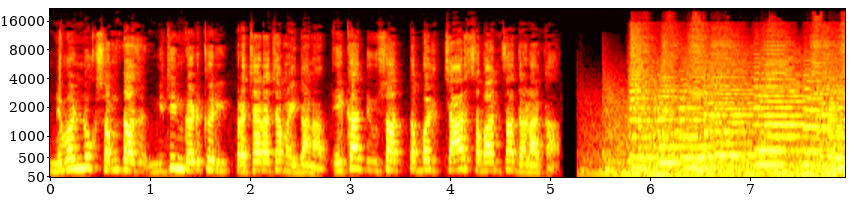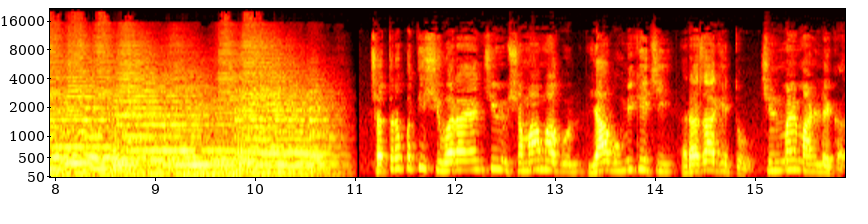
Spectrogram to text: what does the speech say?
निवडणूक संपताच नितीन गडकरी प्रचाराच्या मैदानात. एका दिवसात तब्बल चार सभांचा धडाका. छत्रपती शिवरायांची क्षमा मागून या भूमिकेची रजा घेतो चिन्मय मांडलेकर.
